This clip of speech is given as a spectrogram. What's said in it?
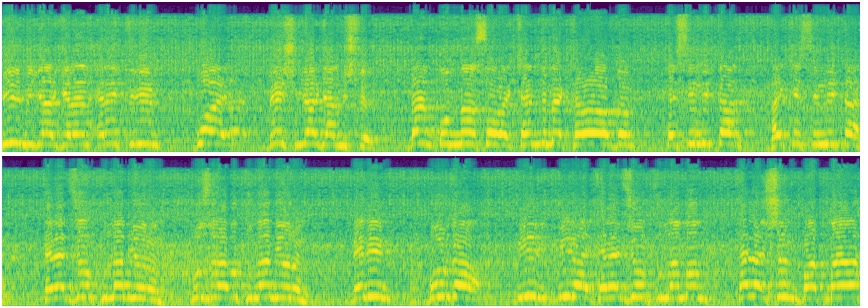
1 milyar gelen elektriğim bu ay 5 milyar gelmiştir. Ben bundan sonra kendime karar aldım. Kesinlikle ve kesinlikle televizyon kullanmıyorum. Buzdolabı kullanmıyorum. Benim burada bir, bir ay televizyon kullanmam telaşın batmaya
